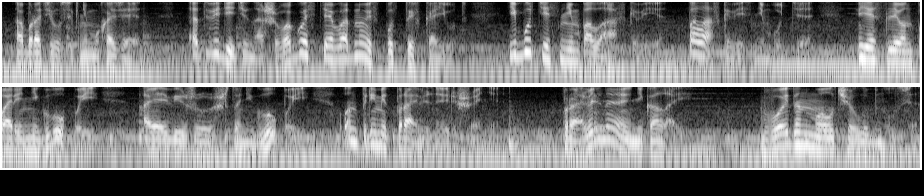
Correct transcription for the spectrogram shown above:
— обратился к нему хозяин, — «отведите нашего гостя в одну из пустых кают, и будьте с ним поласковее, поласковее с ним будьте. Если он парень не глупый, а я вижу, что не глупый, он примет правильное решение». «Правильно, Николай?» Войден молча улыбнулся.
